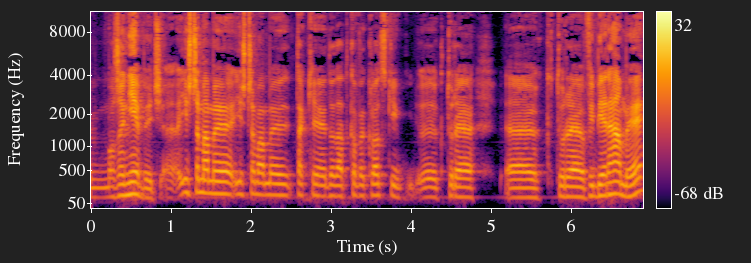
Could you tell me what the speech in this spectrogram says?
może nie być. E, jeszcze mamy, jeszcze mamy takie dodatkowe klocki, e, które, e, które wybieramy,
